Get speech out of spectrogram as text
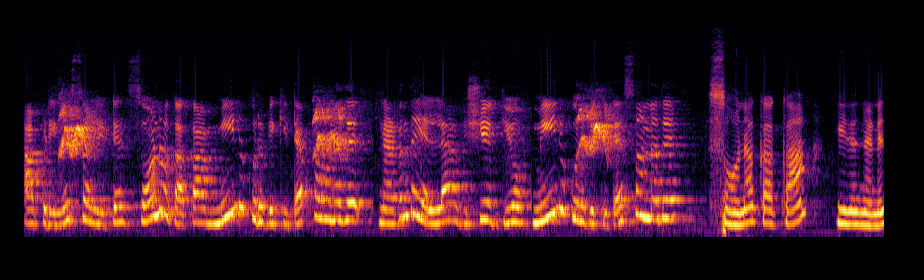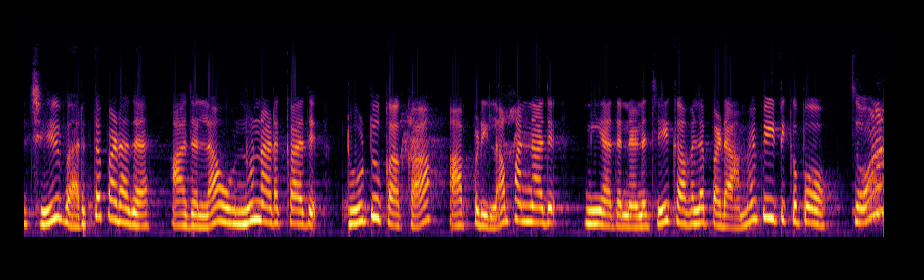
அப்படின்னு சொல்லிட்டு சோனா காக்கா மீனுக்குருவி கிட்ட போனது. நடந்த எல்லா விஷயத்தையும் மீனுக்குருவி கிட்ட சொன்னது. சோனா காக்கா இதை நினைச்சு வருத்தப்படாத. அதெல்லாம் ஒன்றும் நடக்காது. டூட்டு காக்கா அப்படிலாம் பண்ணாது. நீ அதை நினைச்சு கவலைப்படாம வீட்டுக்கு போ. சோனா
